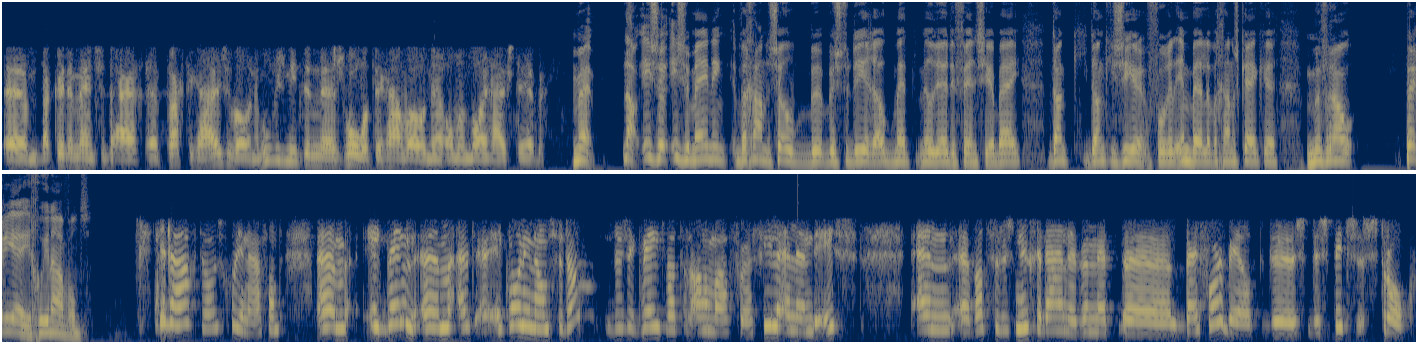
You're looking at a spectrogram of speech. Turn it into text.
um, dan kunnen mensen daar uh, prachtige huizen wonen. Hoeven ze niet in Zwolle te gaan wonen om een mooi huis te hebben. Nou, is er, is er mening. We gaan het zo bestuderen, ook met Milieudefensie erbij. Dank, dank je zeer voor het inbellen. We gaan eens kijken. Mevrouw Perrier, goedenavond. Goedendag, Doos. Goedenavond. Um, ik, ben, um, uit, ik woon in Amsterdam, dus ik weet wat er allemaal voor file-ellende is. En uh, wat ze dus nu gedaan hebben met uh, bijvoorbeeld de, de spitsstrook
